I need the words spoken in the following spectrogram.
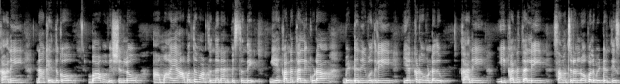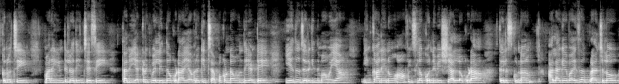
కానీ నాకెందుకో బాబు విషయంలో ఆ మాయ అబద్ధం ఆడుతుందని అనిపిస్తుంది. ఏ కన్న తల్లి కూడా బిడ్డని వదిలి ఎక్కడో ఉండదు. కానీ ఈ కన్న తల్లి సంవత్సరం లోపల బిడ్డను తీసుకుని వచ్చి మన ఇంటిలో దించేసి తను ఎక్కడికి వెళ్ళిందో కూడా ఎవరికి చెప్పకుండా ఉంది అంటే ఏదో జరిగింది మామయ్య. ఇంకా నేను ఆఫీస్లో కొన్ని విషయాల్లో కూడా తెలుసుకున్నాను. అలాగే వైజాగ్ బ్రాంచ్లో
